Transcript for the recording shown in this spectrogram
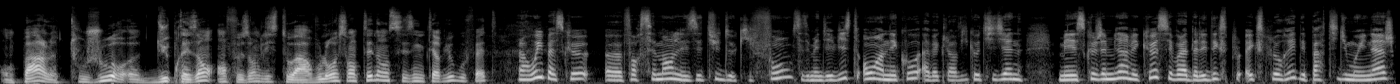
On parle toujours euh, du présent en faisant de l'histoire. Vous le ressentez dans ces interviews que vous faites? Alors oui, parce que euh, forcément, les études qu'ils font, ces médiévistes, ont un écho avec leur vie quotidienne. Mais ce que j'aime bien avec eux, c'est voilà d'aller explorer des parties du Moyen Âge.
